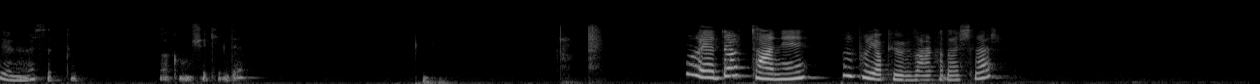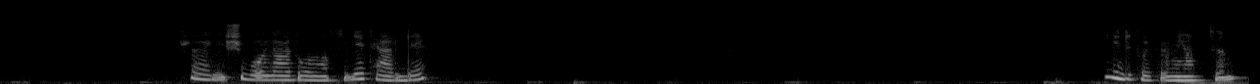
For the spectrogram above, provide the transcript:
düğümümü sıktım. Bakın bu şekilde. Buraya 4 tane pırpır yapıyoruz arkadaşlar. Şöyle şu boylarda olması yeterli. Birinci pırpırımı yaptım.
